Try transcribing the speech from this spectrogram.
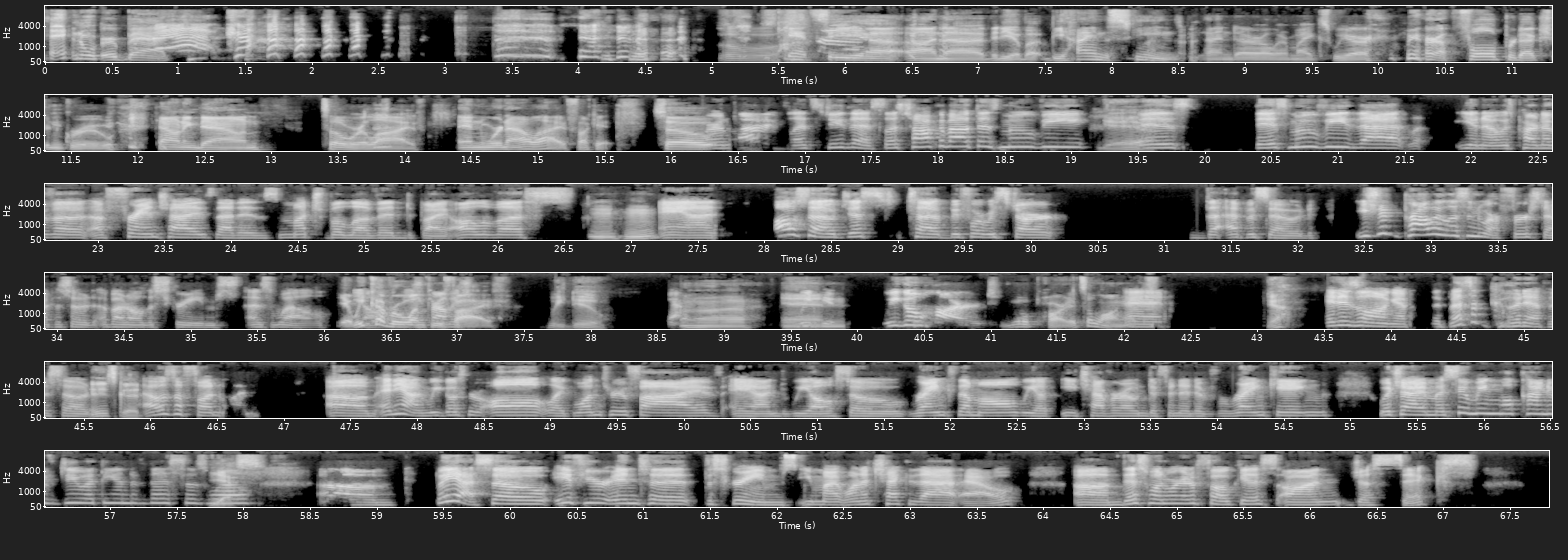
And we're back. Oh. can't see uh, on uh, video, but behind the scenes, behind our, all our mics, we are we are a full production crew counting down till we're live, and we're now live. Fuck it. So We're live. Let's do this. Let's talk about this movie. Yeah. This this movie that you know is part of a, a franchise that is much beloved by all of us. mhm. And also, just to before we start the episode, you should probably listen to our first episode about all the screams as well. yeah, we y'all. cover one through probably- five, We do. uh, We and do. We go hard, We go part. It's a long and episode. Yeah. it is a long episode. But that's a good episode. It is good. That was a fun one. Um, and yeah, and we go through all like one through five, and we also rank them all. We each have our own definitive ranking, which I'm assuming we'll kind of do at the end of this as well. yes, Um, but yeah, so if you're into the screams, you might want to check that out. Um, this one we're going to focus on just six,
